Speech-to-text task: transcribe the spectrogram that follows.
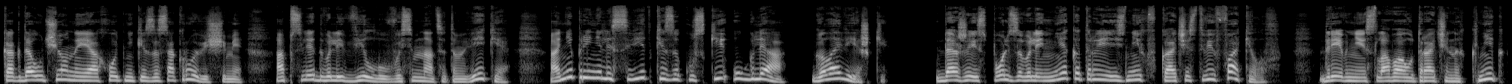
Когда ученые и охотники за сокровищами обследовали виллу в XVIII веке, они приняли свитки за куски угля, головешки. Даже использовали некоторые из них в качестве факелов. Древние слова утраченных книг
